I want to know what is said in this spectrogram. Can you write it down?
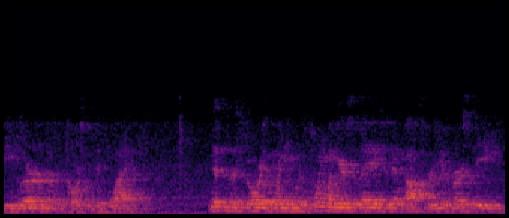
he learned over the course of his life. This is a story of when he was 21 years of age and at Oxford University.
